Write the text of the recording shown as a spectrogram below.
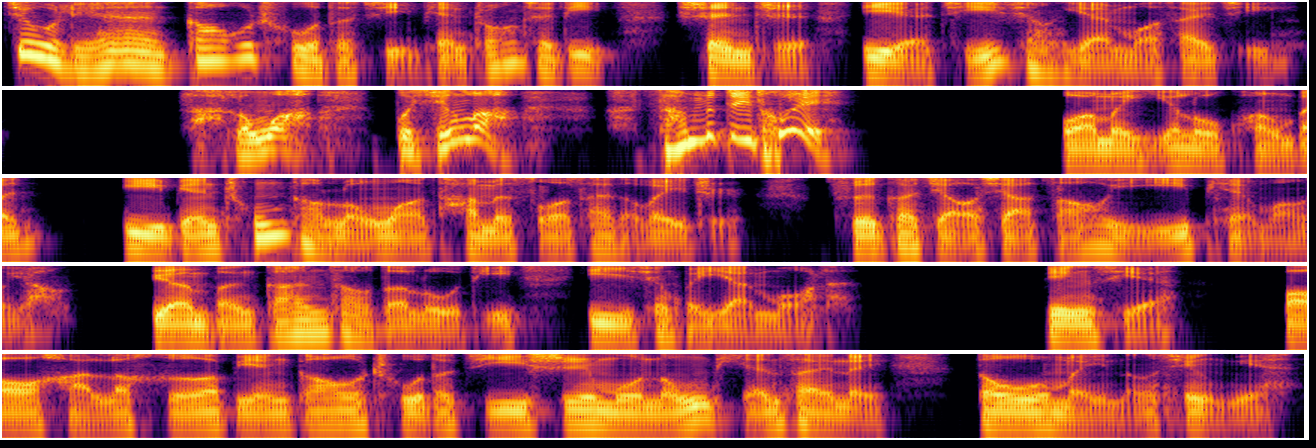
就连高处的几片庄稼地，甚至也即将淹没在即。老龙王，不行了，咱们得退！我们一路狂奔，一边冲到龙王他们所在的位置。此刻脚下早已一片汪洋，原本干燥的陆地已经被淹没了，并且包含了河边高处的几十亩农田在内，都没能幸免。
